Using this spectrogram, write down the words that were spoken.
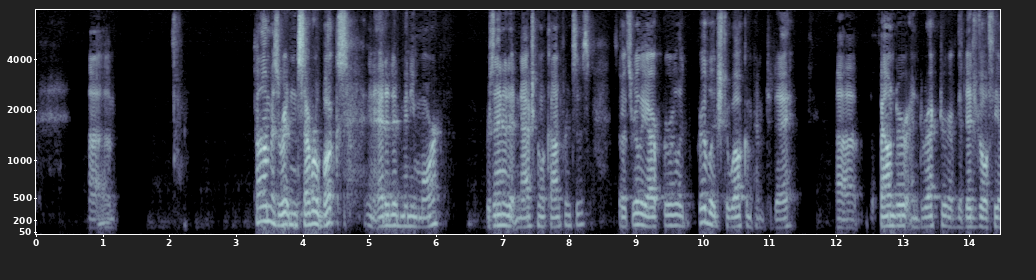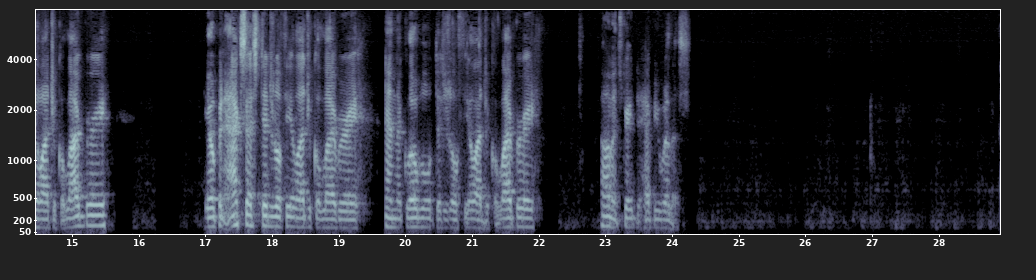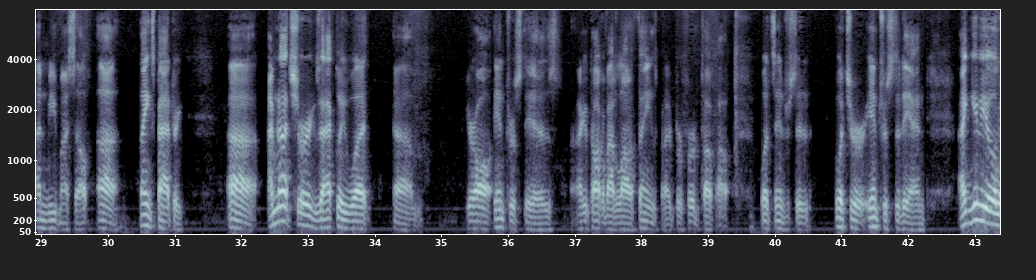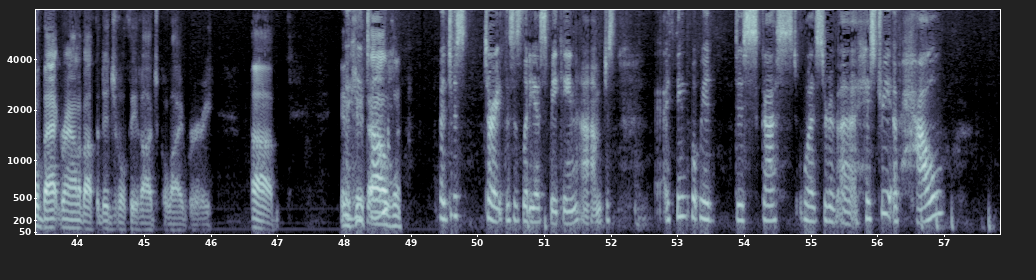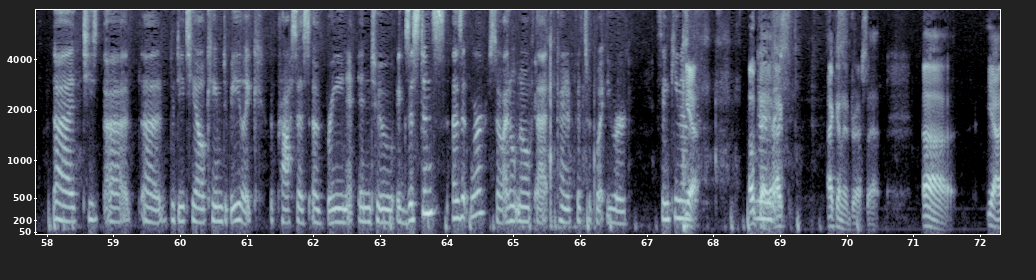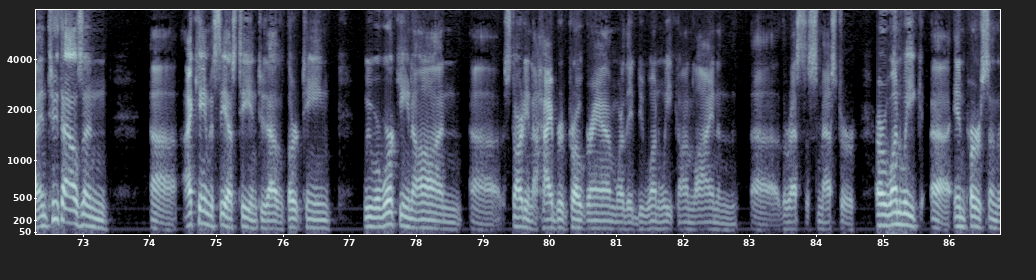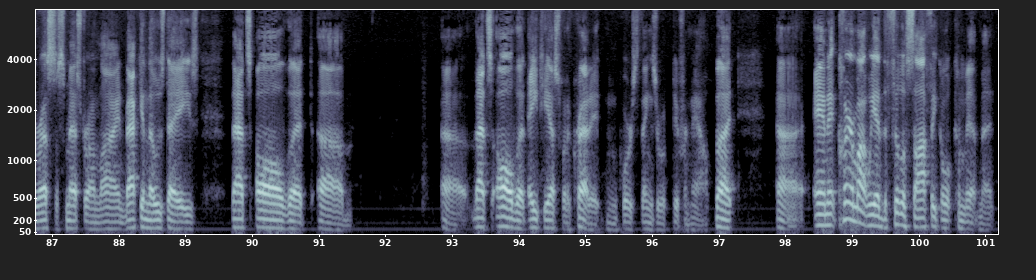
Um, Tom has written several books and edited many more, presented at national conferences. So it's really our privilege to welcome him today. Uh, the founder and director of the Digital Theological Library, the Open Access Digital Theological Library, and the Global Digital Theological Library. Tom, it's great to have you with us. Unmute myself. Uh, thanks, Patrick. Uh, I'm not sure exactly what um, your all interest is. I could talk about a lot of things, but I'd prefer to talk about what's interested, what you're interested in. I can give you a little background about the Digital Theological Library. Uh, in hey, 2000, Tom, just sorry, this is Lydia speaking. Um, just, I think what we had discussed was sort of a history of how uh, T, uh, uh, the DTL came to be, like the process of bringing it into existence, as it were. So I don't know if that kind of fits with what you were thinking of. Yeah. Okay, I, I can address that. Uh, yeah, in 2000, uh, I came to CST in 2013. We were working on uh, starting a hybrid program where they do one week online and uh, the rest of the semester or one week uh, in person, the rest of the semester online. Back in those days, that's all that um, uh, that's all that ATS would accredit. And of course, things are different now. But uh, and at Claremont, we had the philosophical commitment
